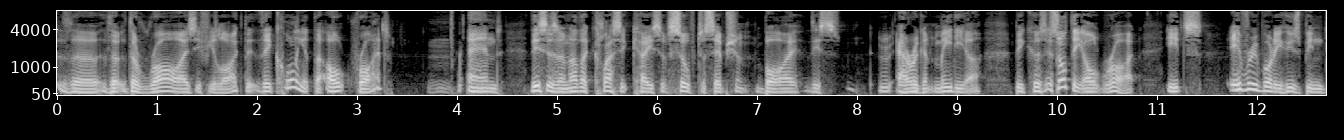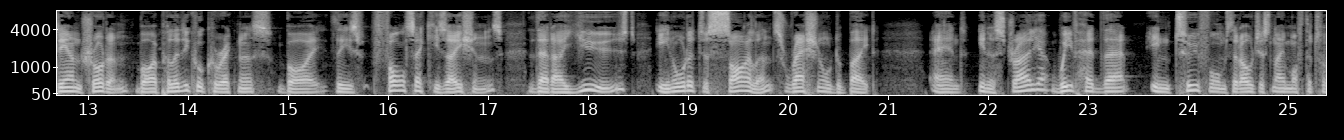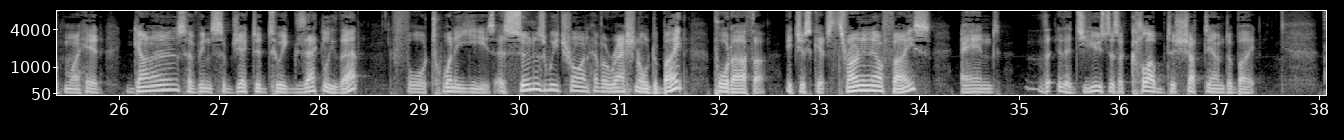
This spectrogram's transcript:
the the, the rise, if you like, they're calling it the alt right, and this is another classic case of self deception by this arrogant media because it's not the alt right; it's everybody who's been downtrodden by political correctness, by these false accusations that are used in order to silence rational debate. And in Australia, we've had that in two forms that I'll just name off the top of my head. Gun owners have been subjected to exactly that for 20 years. As soon as we try and have a rational debate, Port Arthur, it just gets thrown in our face and it's used as a club to shut down debate.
